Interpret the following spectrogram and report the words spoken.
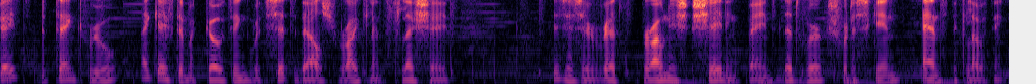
Shade the tank crew, I gave them a coating with Citadel's Reikland Fleshshade. This is a red brownish shading paint that works for the skin and the clothing.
